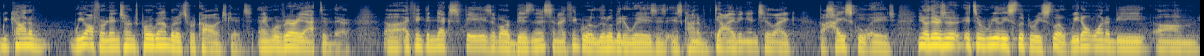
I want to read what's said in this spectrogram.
we kind of we offer an interns program, but it's for college kids, and we're very active there. Uh, I think the next phase of our business, and I think we're a little bit of ways, is, is kind of diving into like the high school age. You know, there's a it's a really slippery slope. We don't want to be um,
